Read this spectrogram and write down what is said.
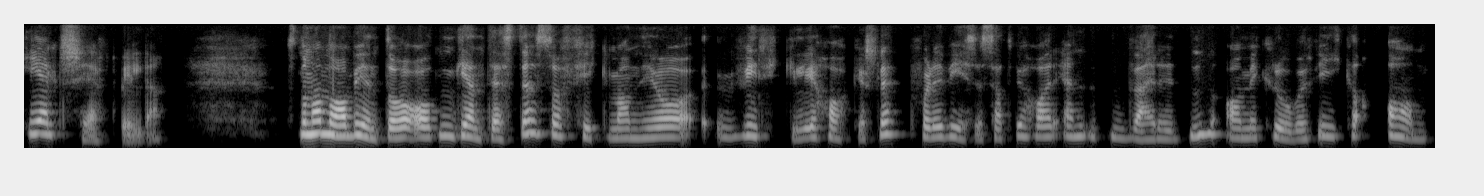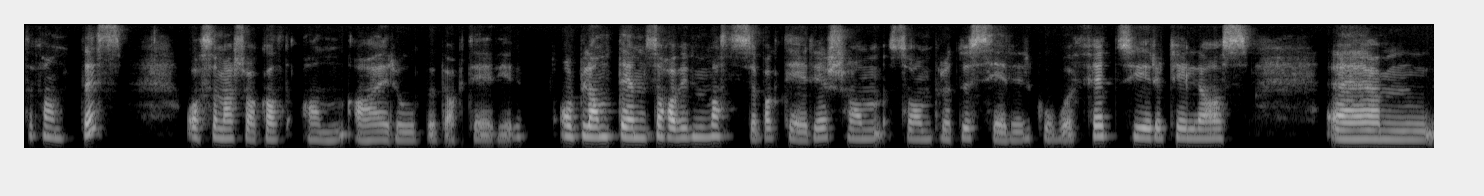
helt skjevt bilde. Så når man nå begynte å, å genteste, så fikk man jo virkelig hakeslepp. For det viser seg at vi har en verden av mikrober vi ikke ante fantes, og som er såkalt anaerobe bakterier. Og blant dem så har vi masse bakterier som, som produserer gode fettsyrer til oss. Um,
